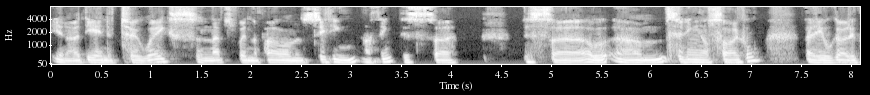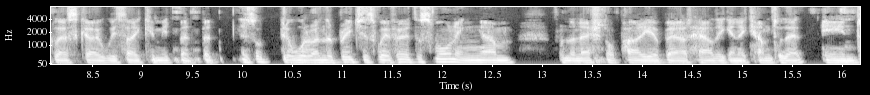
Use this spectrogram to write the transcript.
you know, at the end of two weeks, and that's when the Parliament's sitting, I think, this uh, this uh, um, sitting cycle, that he'll go to Glasgow with a commitment. But there's a bit of water under the bridge, as we've heard this morning um, from the National Party about how they're going to come to that end.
